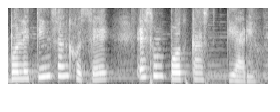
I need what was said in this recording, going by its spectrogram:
Boletín San José es un podcast diario.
